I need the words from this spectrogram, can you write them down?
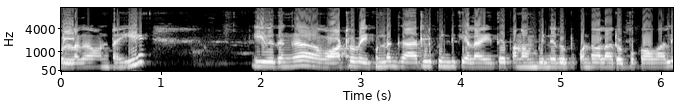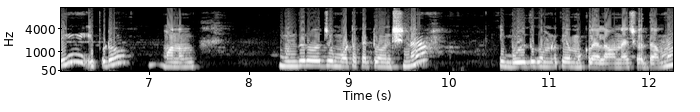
గుల్లగా ఉంటాయి. ఈ విధంగా వాటర్ వేయకుండా గారెల పిండికి ఎలా అయితే మనం పిండి రుబ్బుకుంటాం అలా రుబ్బుకోవాలి. ఇప్పుడు మనం ముందు రోజు మూట కట్టి ఉంచిన ఈ బూడిద గుమ్మడికాయ ముక్కలు ఎలా ఉన్నాయో చూద్దాము.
